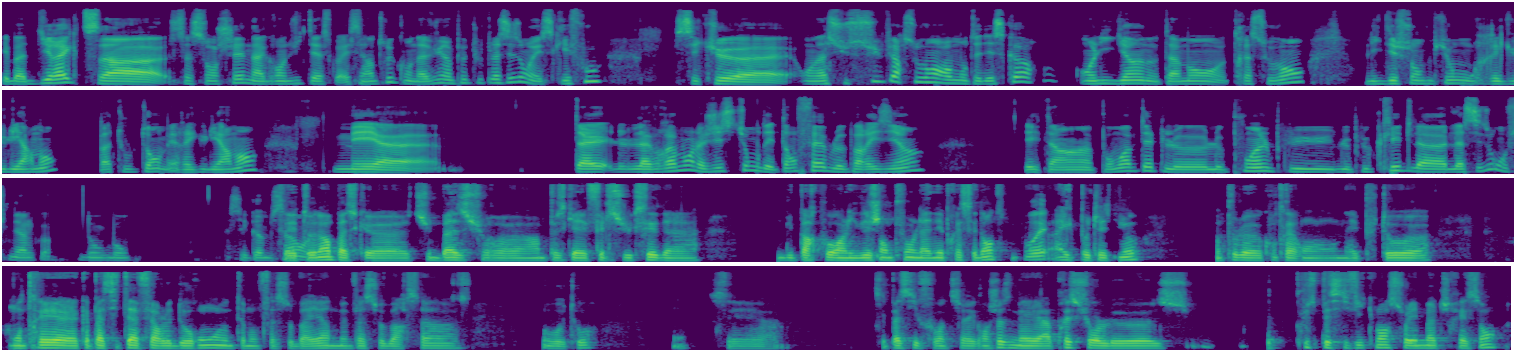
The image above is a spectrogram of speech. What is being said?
et bah direct ça, ça s'enchaîne à grande vitesse. Quoi. Et c'est un truc qu'on a vu un peu toute la saison. Et ce qui est fou, c'est que on a su super souvent remonter des scores, en Ligue 1 notamment très souvent, Ligue des Champions régulièrement, pas tout le temps mais régulièrement. Mais vraiment la gestion des temps faibles parisiens est un, pour moi peut-être le, point le plus, clé de la, saison au final. Donc bon, c'est comme ça. C'est étonnant parce que tu te bases sur euh, un peu ce qui avait fait le succès du parcours en Ligue des Champions l'année précédente avec Pochettino. Un peu le contraire. On avait plutôt euh, montré la capacité à faire le dos rond, notamment face au Bayern, même face au Barça au retour. Bon, c'est euh, c'est pas s'il faut en tirer grand chose, mais après sur le plus spécifiquement sur les matchs récents,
